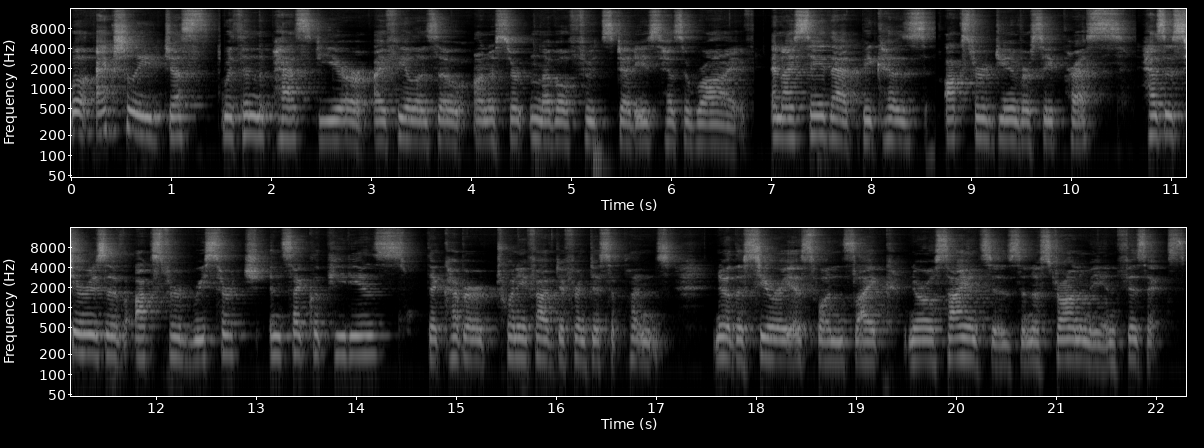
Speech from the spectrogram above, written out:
Well, actually, just within the past year, I feel as though on a certain level, food studies has arrived. And I say that because Oxford University Press has a series of Oxford research encyclopedias that cover 25 different disciplines. You know, the serious ones like neurosciences and astronomy and physics.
